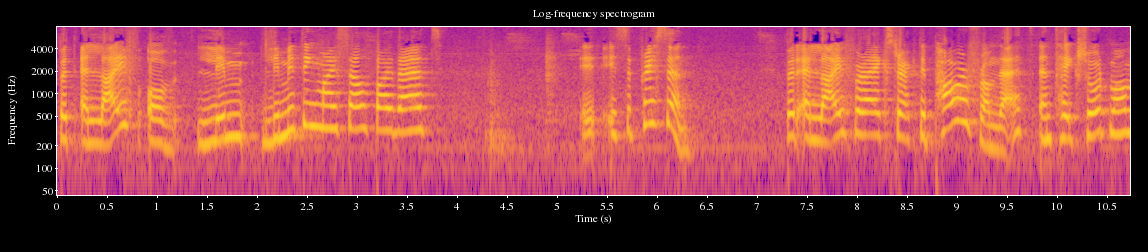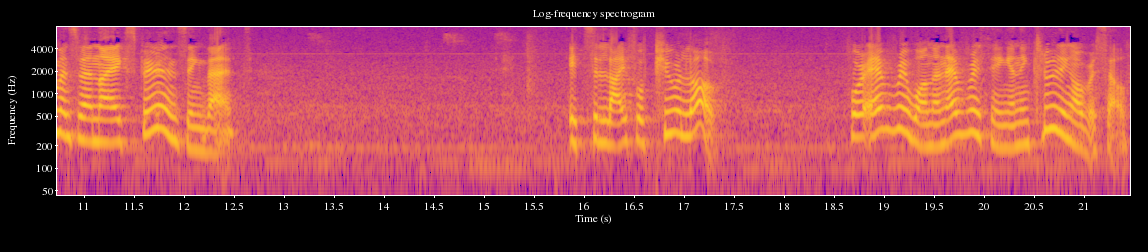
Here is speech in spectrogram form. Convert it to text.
But a life of lim limiting myself by that, it, it's a prison. But a life where I extract the power from that and take short moments when I'm experiencing that, it's a life of pure love for everyone and everything and including ourselves.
